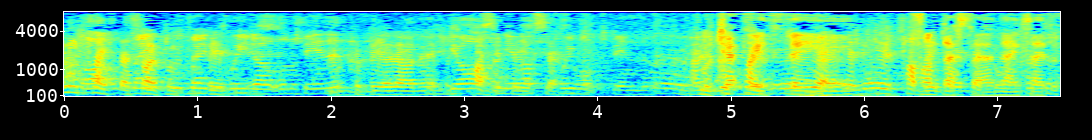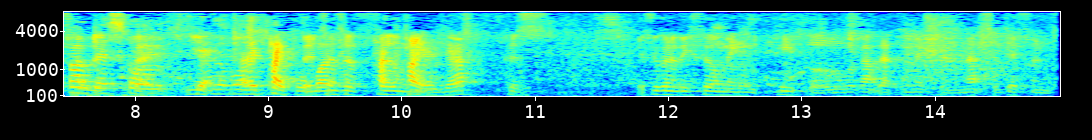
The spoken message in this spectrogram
any place that's maybe, open for maybe business we don't want to be in it. could be allowed. Have if you it's asked any of publicly us if we accessible. want to be in the And We'll check with the yeah, it is front desk there and they say the front desk on Yeah, the and one. it's paid for But in terms of filming, yeah? because if we're going to be filming people without their permission, that's the difference.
